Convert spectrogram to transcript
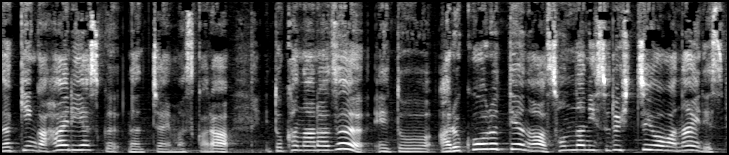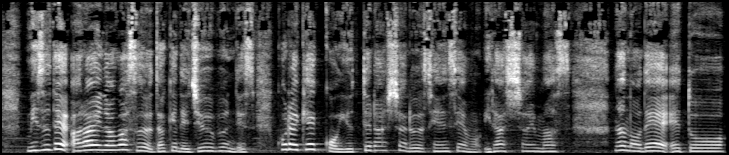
雑菌が入りやすくなっちゃいますから、えっと、必ず、えっと、アルコールっていうのはそんなにする必要はないです。水で洗い流すだけで十分です。これ結構言ってらっしゃる先生もいらっしゃいます。なので、えっと、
